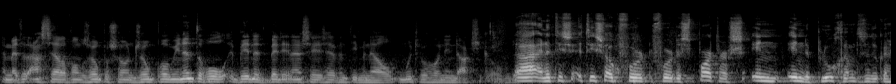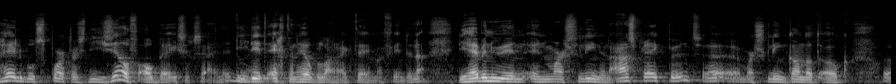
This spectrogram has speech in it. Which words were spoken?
En met het aanstellen van zo'n persoon, zo'n prominente rol binnen, binnen NRC 17 NL, moeten we gewoon in de actie komen. Dus ja, en het is, het is ook voor, voor de sporters in, in de ploeg. Want er zijn natuurlijk een heleboel sporters die zelf al bezig zijn. Hè, die dit echt een heel belangrijk thema vinden. Nou, die hebben nu in, in Marceline een aanspreekpunt. Uh, Marceline kan dat ook uh,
